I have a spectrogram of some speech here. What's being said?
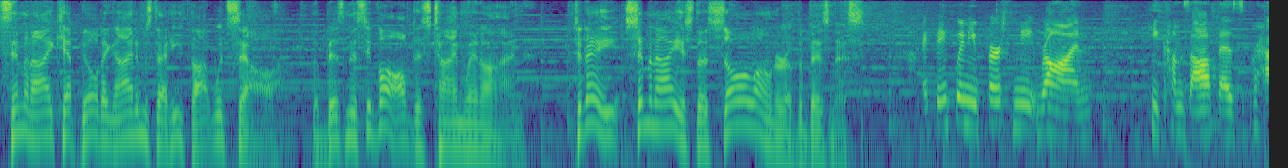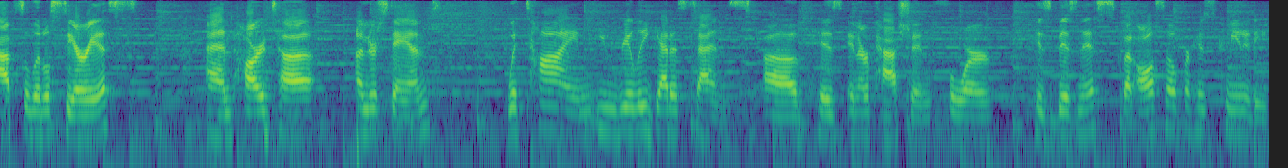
Simoni kept building items that he thought would sell. The business evolved as time went on. Today, Simoni is the sole owner of the business. I think when you first meet Ron, he comes off as perhaps a little serious and hard to understand. With time, you really get a sense of his inner passion for his business, but also for his community.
